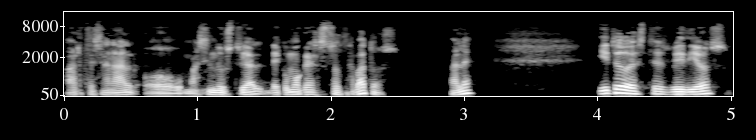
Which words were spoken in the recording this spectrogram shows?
artesanal o más industrial de cómo creas estos zapatos, ¿vale? Y todos estos vídeos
